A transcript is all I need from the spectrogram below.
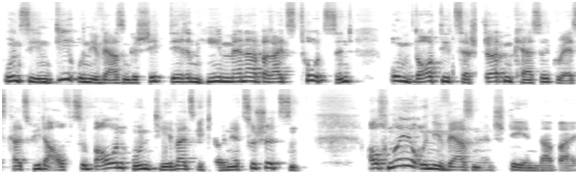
und sie in die Universen geschickt, deren He-Männer bereits tot sind, um dort die zerstörten Castle Grayskulls wieder aufzubauen und jeweils Eternia zu schützen. Auch neue Universen entstehen dabei.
